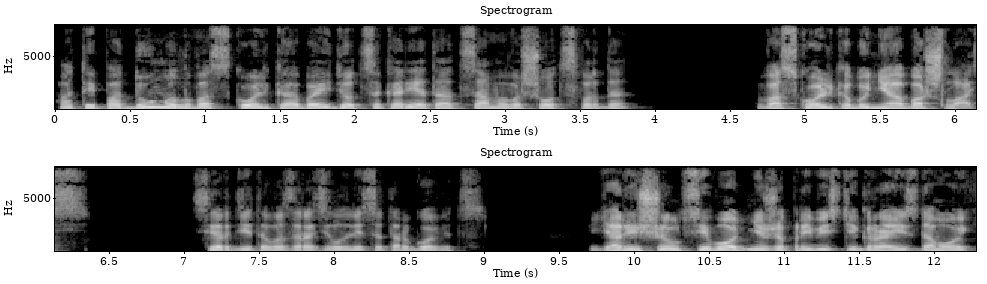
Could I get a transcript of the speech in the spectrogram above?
А ты подумал, во сколько обойдется карета от самого Шотсфорда? Во сколько бы не обошлась, сердито возразил лесоторговец. Я решил сегодня же привести Грейс домой,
